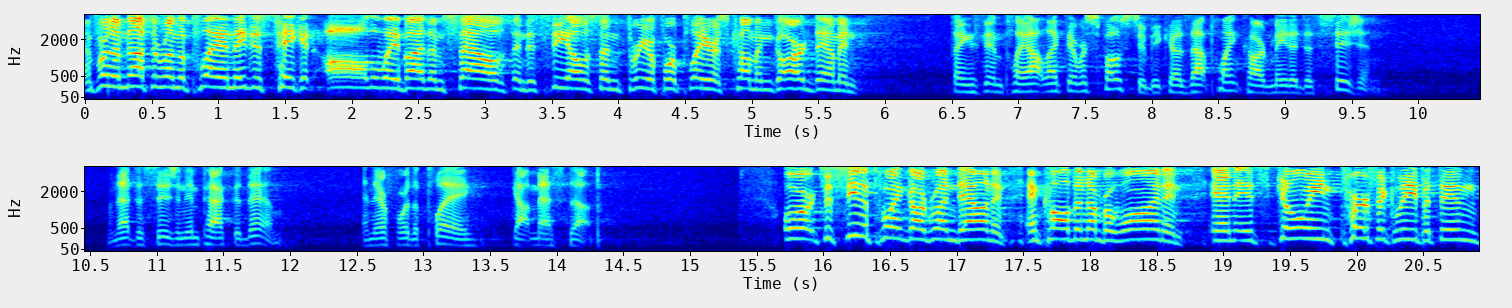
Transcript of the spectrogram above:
And for them not to run the play and they just take it all the way by themselves, and to see all of a sudden three or four players come and guard them, and things didn't play out like they were supposed to because that point guard made a decision. And that decision impacted them. And therefore the play got messed up. Or to see the point guard run down and, and call the number one and, and it's going perfectly, but then,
